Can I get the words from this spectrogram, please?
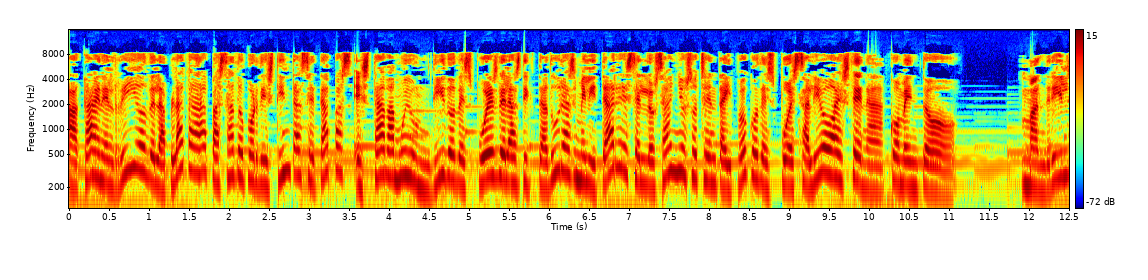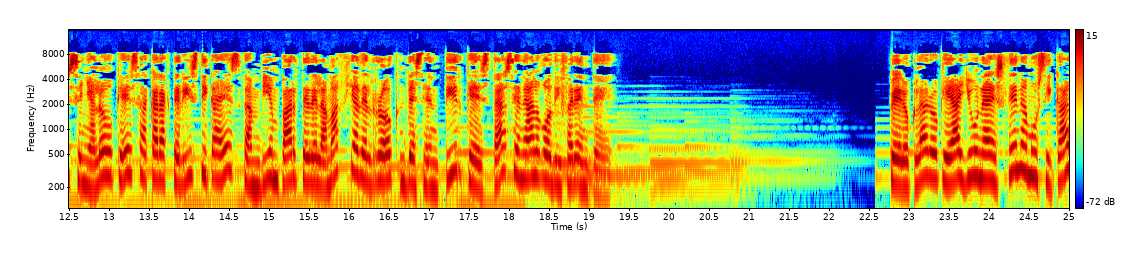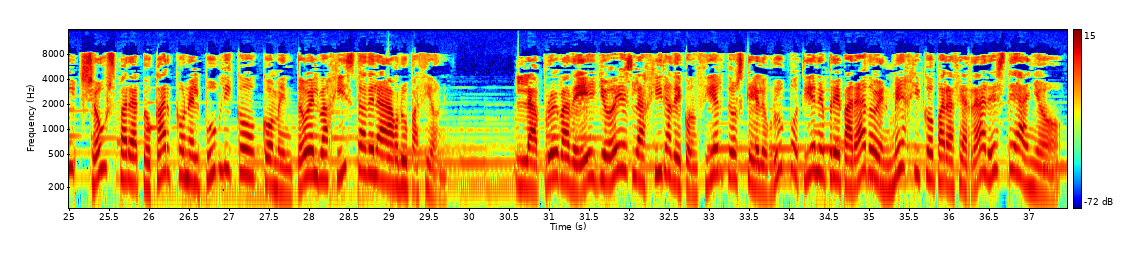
Acá en el Río de la Plata ha pasado por distintas etapas, estaba muy hundido después de las dictaduras militares en los años 80 y poco después salió a escena, comentó. Mandril señaló que esa característica es también parte de la magia del rock, de sentir que estás en algo diferente. Pero claro que hay una escena musical, shows para tocar con el público, comentó el bajista de la agrupación. La prueba de ello es la gira de conciertos que el grupo tiene preparado en México para cerrar este año.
